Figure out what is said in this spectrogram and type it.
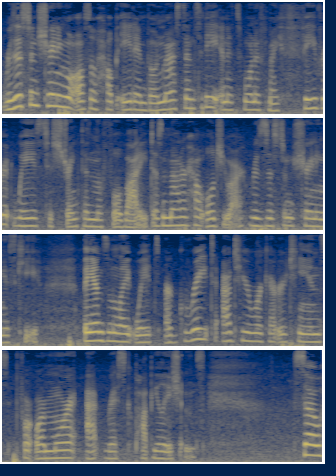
Resistance training will also help aid in bone mass density, and it's one of my favorite ways to strengthen the full body. Doesn't matter how old you are, resistance training is key. Bands and light weights are great to add to your workout routines for or more at risk populations. So,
